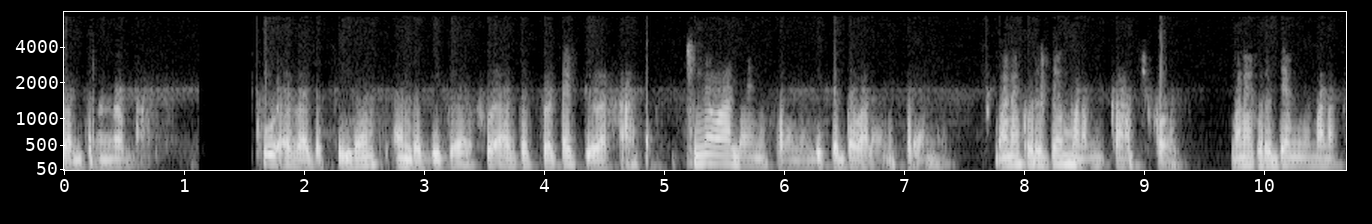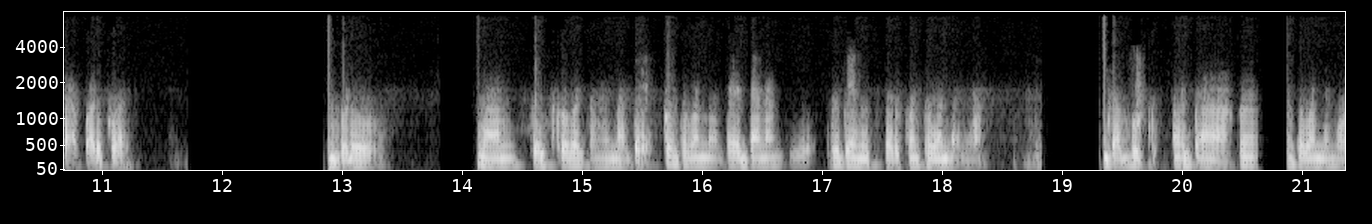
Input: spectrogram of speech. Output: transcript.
భద్రంగా whoever the children's and the bigger who have the protect your heart చిన్న వాళ్ళైనా సరేనండి పెద్ద సరే అండి మనకు హృదయం మనం కాచుకోవాలి. మన హృదయంని మనం కాపాడుకోవాలి. ఇప్పుడు మనం తెలుసుకోగలుగుతాం ఏంటంటే కొంతమంది అంటే ధనంకి హృదయం ఇస్తారు కొంతమంది ఏమో డబ్బు కొంతమంది ఏమో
